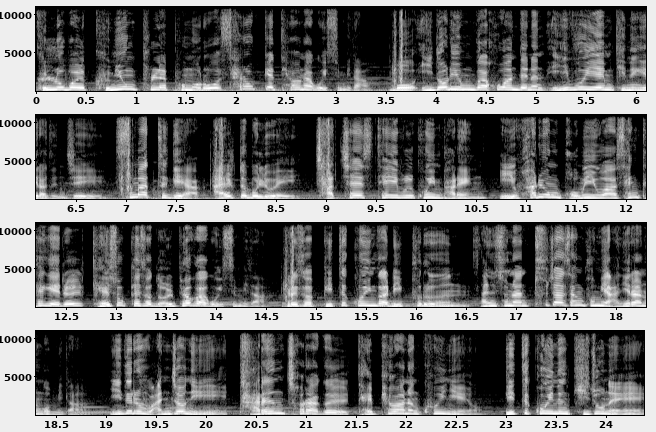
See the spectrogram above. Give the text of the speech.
글로벌 금융 플랫폼으로 새롭게 태어나고 있습니다. 뭐 이더리움과 호환되는 EVM 기능이라든지 스마트 계약, RWA, 자체 스테이블 코인 발행, 이 활용 범위와 생태계를 계속해서 넓혀가고 있습니다. 그래서 비트코인과 리플은 단순한 투자 상품이 아니라는 겁니다. 이들은 완전히 다른 철학을 대표하는 코인이에요. 비트코인은 기존의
